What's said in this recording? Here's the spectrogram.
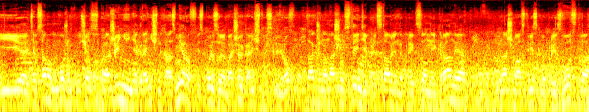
и тем самым мы можем получать изображения неограниченных размеров, используя большое количество серверов. Также на нашем стенде представлены проекционные экраны нашего австрийского производства,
